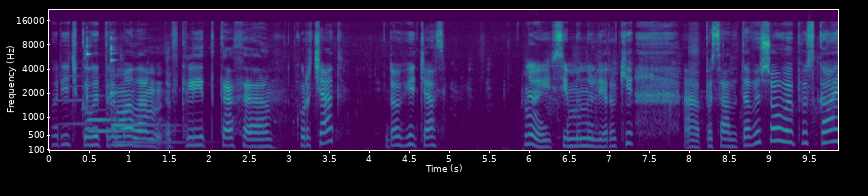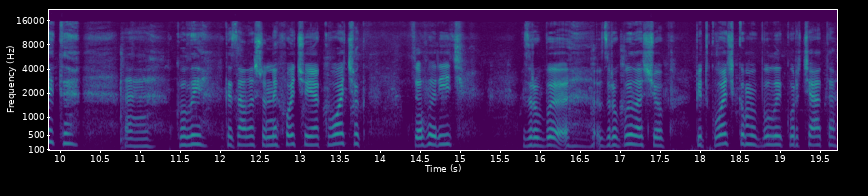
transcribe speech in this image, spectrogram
Тогоріч, коли тримала в клітках е, курчат довгий час. Ну і всі минулі роки е, писали, та ви що, випускайте? Е, Коли казала, що не хочу як вочок, цьогоріч зробила, щоб під квочками були курчата.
